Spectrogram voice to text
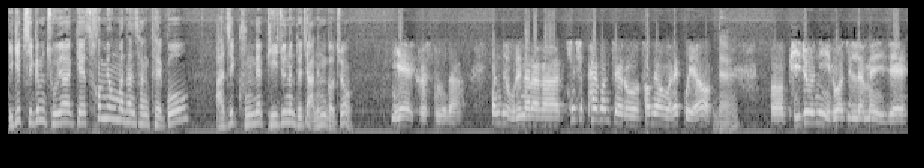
이게 지금 조약에 서명만 한 상태고 아직 국내 비준은 되지 않은 거죠? 예, 그렇습니다. 현재 우리나라가 78번째로 서명을 했고요. 네. 어, 비준이 이루어지려면 이제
